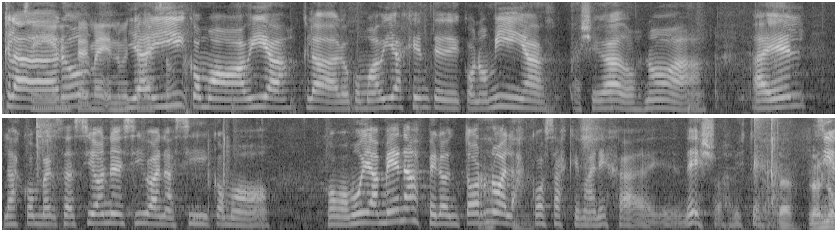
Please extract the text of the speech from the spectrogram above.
claro, Sí, en el interme- en el y ahí como había, claro, como había gente de economía, allegados, ¿no? A, a él, las conversaciones iban así como, como muy amenas, pero en torno a las cosas que maneja de ellos, viste. Claro, los sí, números.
